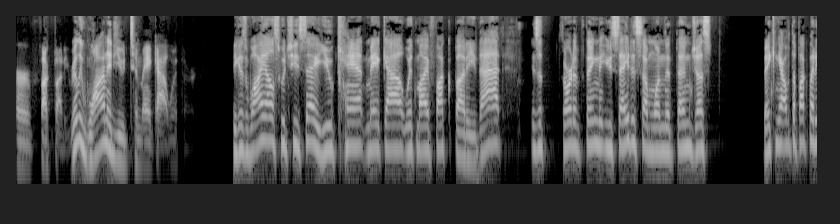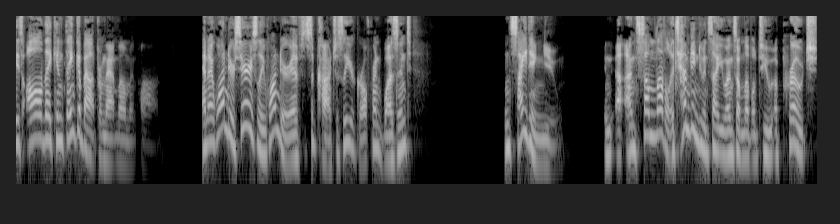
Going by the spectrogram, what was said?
her fuck buddy, really wanted you to make out with her. Because why else would she say, You can't make out with my fuck buddy? That is a sort of thing that you say to someone that then just making out with the fuck buddy is all they can think about from that moment on. And I wonder, seriously, wonder if subconsciously your girlfriend wasn't inciting you in, uh, on some level, attempting to incite you on some level to approach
